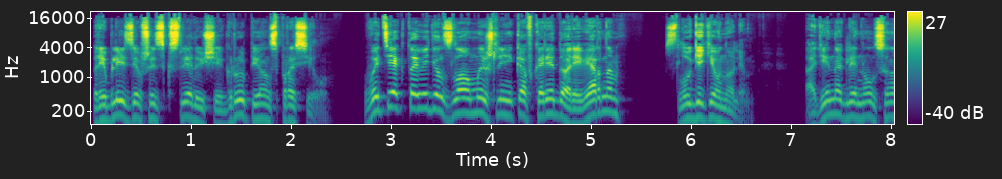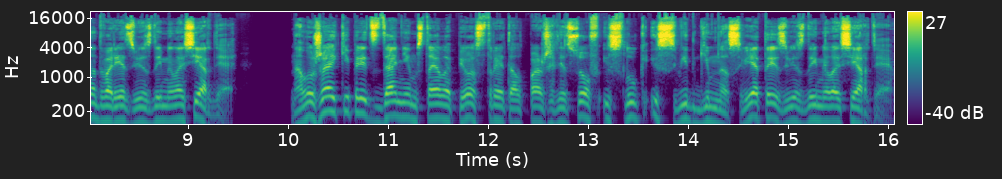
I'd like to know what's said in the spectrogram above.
Приблизившись к следующей группе, он спросил: "Вы те, кто видел злоумышленника в коридоре, верно?" Слуги кивнули. Один оглянулся на дворец Звезды Милосердия. На лужайке перед зданием стояла пестрая толпа жрецов и слуг из свит гимна света и Звезды Милосердия.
